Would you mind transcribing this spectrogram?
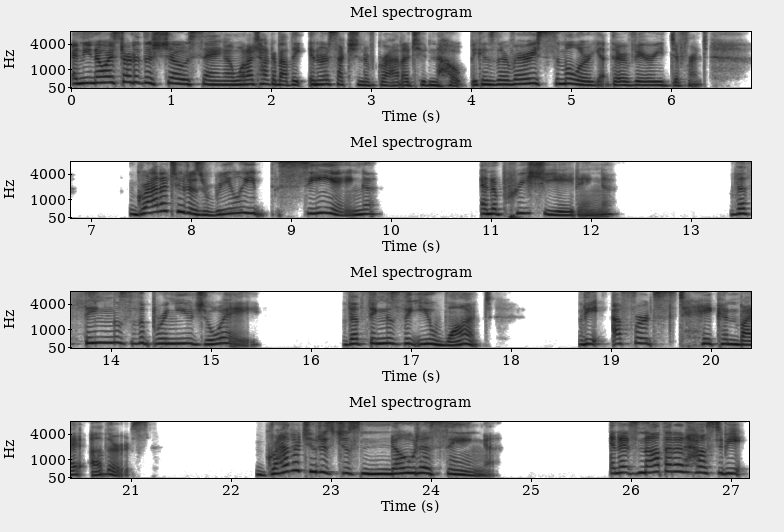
And you know, I started the show saying I want to talk about the intersection of gratitude and hope because they're very similar, yet they're very different. Gratitude is really seeing and appreciating the things that bring you joy, the things that you want, the efforts taken by others. Gratitude is just noticing. And it's not that it has to be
